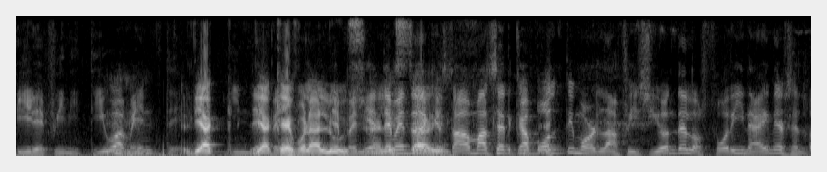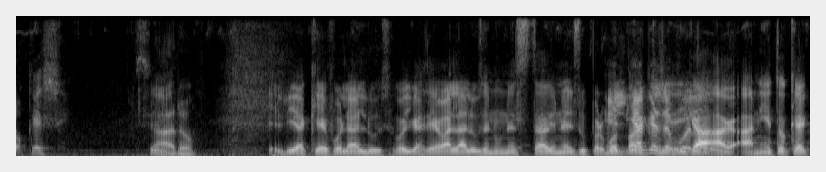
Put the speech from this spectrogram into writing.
Y definitivamente, el día, que fue la luz. Independientemente de que estaba más cerca Baltimore, la afición de los 49ers enloquece. Claro. El día que fue la luz, oiga, se va la luz en un estadio en el Super Bowl para que, le diga a, Nieto que,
